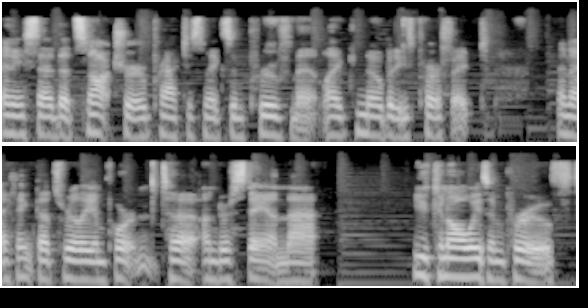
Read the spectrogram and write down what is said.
And he said, that's not true. Practice makes improvement. Like nobody's perfect. And I think that's really important to understand that you can always improve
